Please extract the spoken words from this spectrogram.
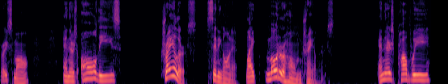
very small, and there's all these trailers sitting on it, like motorhome trailers. And there's probably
